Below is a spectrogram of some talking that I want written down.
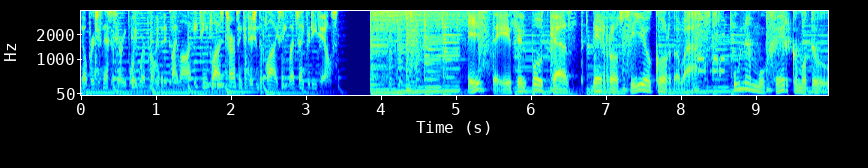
No purchase necessary. Void where prohibited by law. 18 plus terms and conditions apply. See website for details. Este es el podcast de Rocío Córdoba. Una mujer como tú.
